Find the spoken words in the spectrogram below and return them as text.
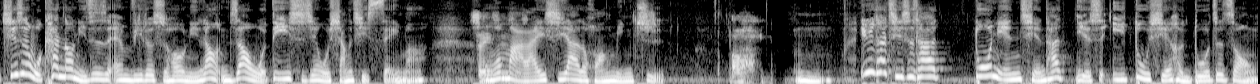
其实我看到你这支 MV 的时候，你让你知道我第一时间我想起谁吗？我们马来西亚的黄明志。哦，嗯，因为他其实他。多年前，他也是一度写很多这种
